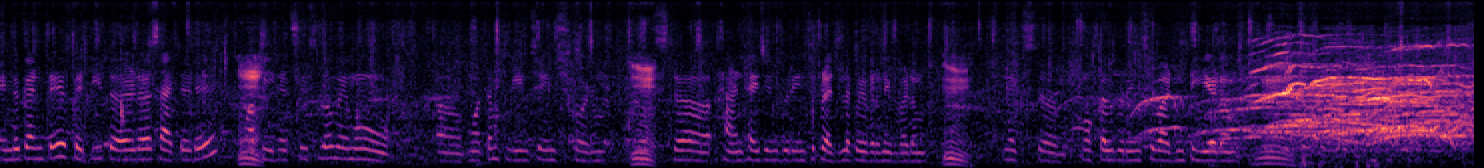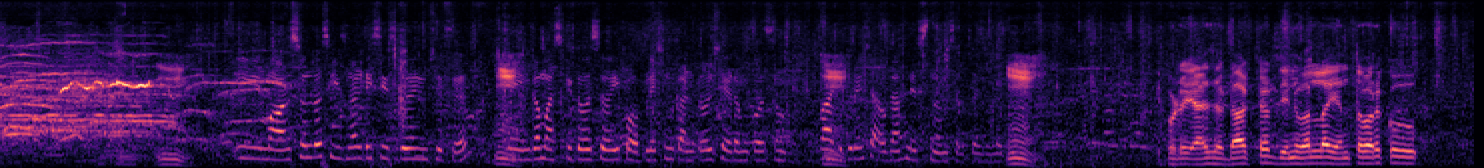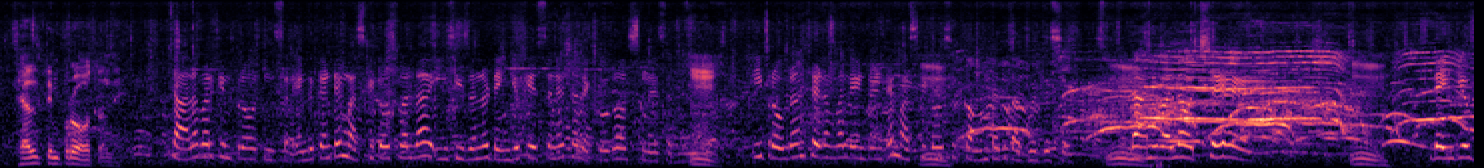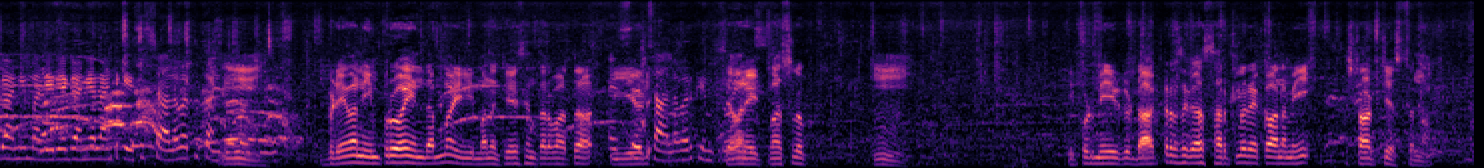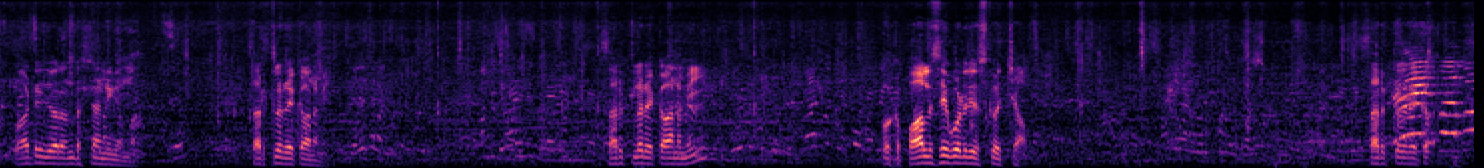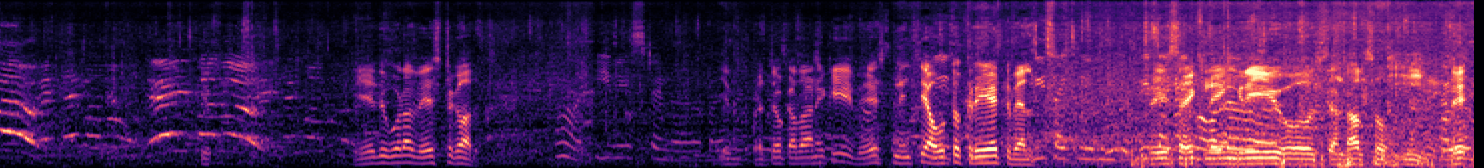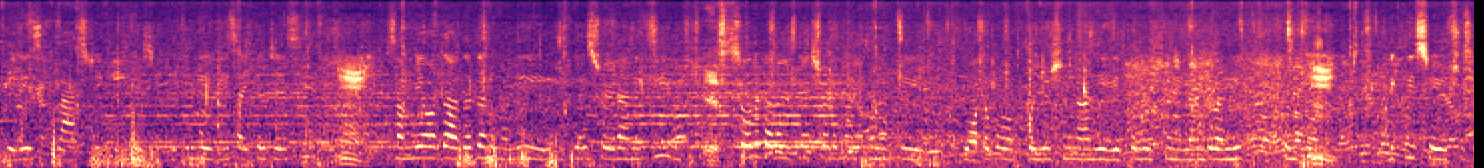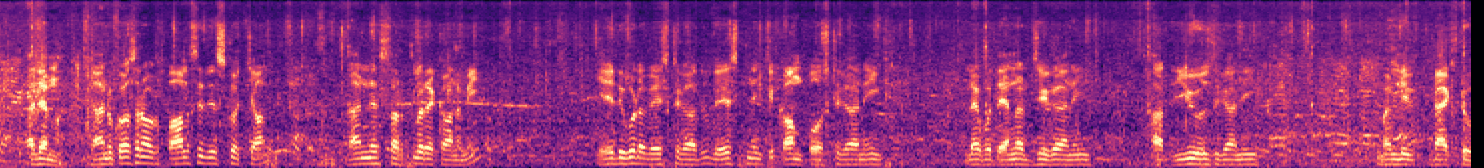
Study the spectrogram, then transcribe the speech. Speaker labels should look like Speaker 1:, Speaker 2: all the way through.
Speaker 1: ఎందుకంటే ప్రతి third Saturday మా పిహెచ్సిస్లో మేము మొత్తం క్లీన్ చేయించుకోవడం నెక్స్ట్ హ్యాండ్ హైజీన్ గురించి ప్రజలకు వివరణ ఇవ్వడం
Speaker 2: మ్మ్.
Speaker 1: నెక్స్ట్ మొక్కల గురించి వాటిని తీయడం. ఈ మాన్సూన్లో సీజనల్ డిసీజ్ గురించి సార్ మెయిన్గా మస్కిటోస్ ఈ పాపులేషన్ కంట్రోల్ చేయడం కోసం వాటి గురించి అవగాహన ఇస్తున్నాం సార్ ప్రజలకు.
Speaker 2: ఇప్పుడు యాజ్ అ డాక్టర్ దీనివల్ల ఎంతవరకు హెల్త్ ఇంప్రూవ్ అవుతుంది?
Speaker 1: చాలా వరకు ఇంప్రూవ్ అవుతుంది సార్. ఎందుకంటే మస్కిటోస్ వల్ల ఈ సీజన్లో డెంగ్యూ కేసులు అనేవి చాలా ఎక్కువగా వస్తున్నాయి సార్. ఈ ప్రోగ్రామ్ చేయడం వల్ల ఏంటంటే మస్కిటోస్ కౌంట్ అది తగ్గుద్ది సార్. దానివల్ల వచ్చే. డెంగ్యూ కానీ మలేరియా కానీ అలాంటి కేసెస్ చాలా వరకు కంట్రోల్ అవుతున్నాయి
Speaker 2: ఇప్పుడు ఏమైనా ఇంప్రూవ్ అయిందమ్మా? ఈ మనం చేసిన తర్వాత ఈ
Speaker 1: సార్
Speaker 2: ఏడు
Speaker 1: చాలా వరకు ఇంప్రూవ్
Speaker 2: సెవెన్ ఎయిట్ మంత్స్లో. ఇప్పుడు మీకు డాక్టర్స్గా సర్క్యులర్ ఎకానమీ స్టార్ట్ చేస్తున్నాం. వాట్ ఈజ్ యువర్ అండర్స్టాండింగ్ అమ్మా? Circular economy. సర్క్యులర్ ఎకానమీ ఒక పాలసీ కూడా తీసుకొచ్చాం. సర్కులర్ ఎకా ఏది కూడా వేస్ట్ కాదు. ప్రతి ఒక్క దానికి వేస్ట్ నుంచి out to create wealth
Speaker 1: recycling
Speaker 2: reuse and also
Speaker 1: recycle చేసి some way or the other దాన్ని మళ్ళీ యూటిలైజ్ చేయడానికి సో దట్ అలా యూటిలైజ్ చేయడం వల్ల మనకి వాటర్ పొల్యూషన్ కానీ ఎయిర్ పొల్యూషన్ ఇలాంటివన్నీ కొంచెం డిక్రీజ్ చేయొచ్చు సార్.
Speaker 2: అదేమ్మా. దానికోసం ఒక పాలసీ తీసుకొచ్చాం. దాన్నే సర్క్యులర్ ఎకానమీ ఏది కూడా వేస్ట్ కాదు. వేస్ట్ నుంచి కాంపోస్ట్ కానీ లేకపోతే ఎనర్జీ కానీ ఆర్ యూజ్ కానీ మళ్ళీ బ్యాక్ టు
